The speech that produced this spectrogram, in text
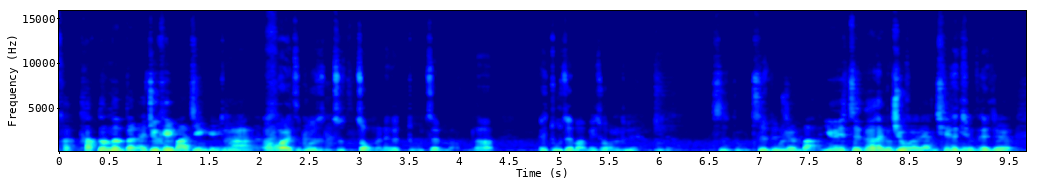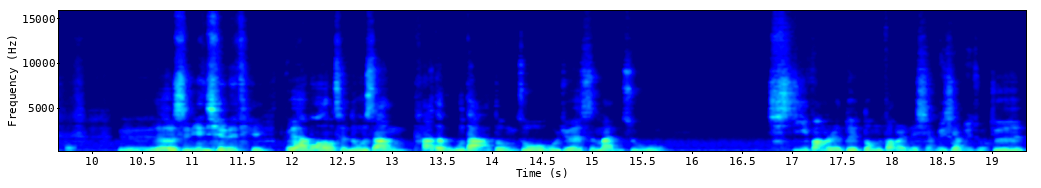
他他根本本来就可以把剑给他，然后后来只不过是就中了那个毒针嘛。那哎，毒针嘛，没错嘛，对，我记得是毒是毒针吧？因为这个很久了，两千年的这个，呃，二十年前的电影。可是他某种程度上，他的武打动作，我觉得是满足西方人对东方人的想象。没错，没错，就是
